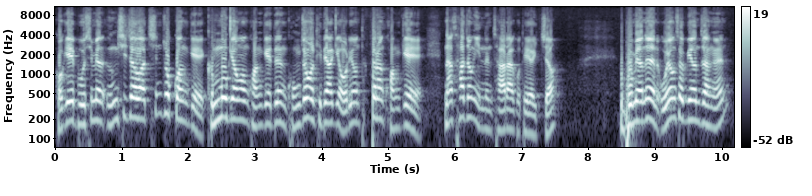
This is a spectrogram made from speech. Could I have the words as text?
거기에 보시면 응시자와 친족 관계, 근무 경험 관계 등 공정을 기대하기 어려운 특별한 관계나 사정이 있는 자라고 되어 있죠. 그 보면은 오영석 위원장은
